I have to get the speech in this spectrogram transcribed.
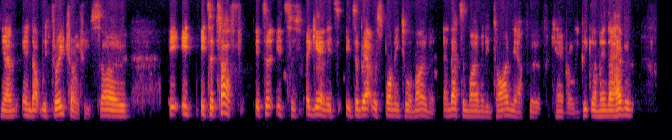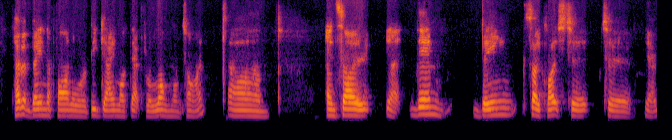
you know end up with three trophies. So it, it it's a tough. It's a it's a, again it's it's about responding to a moment, and that's a moment in time now for for Canberra Olympic. I mean, they haven't haven't been in the final or a big game like that for a long, long time. Um, and so, you know, them being so close to to you know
